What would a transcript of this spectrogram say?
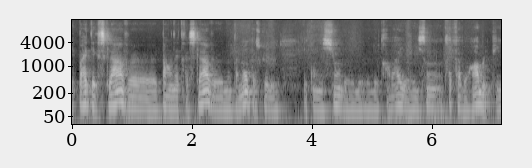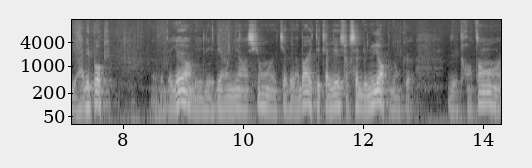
et pas être esclave, euh, pas en être esclave, notamment parce que les, conditions de, travail euh, y sont très favorables. Et puis à l'époque, d'ailleurs, les, rémunérations qu'il y avait là-bas étaient calées sur celles de New York. Donc avez 30 ans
